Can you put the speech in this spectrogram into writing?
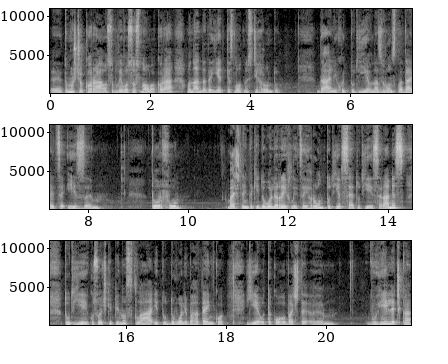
Е, тому що кора, особливо соснова кора, вона надає кислотності ґрунту. Далі, хоч тут є в нас ґрунт складається із ем, торфу. Бачите, він такий доволі рихлий цей ґрунт. Тут є все. Тут є і сераміс, тут є і кусочки піноскла, і тут доволі багатенько є от такого, бачите, ем, вугіллячка.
